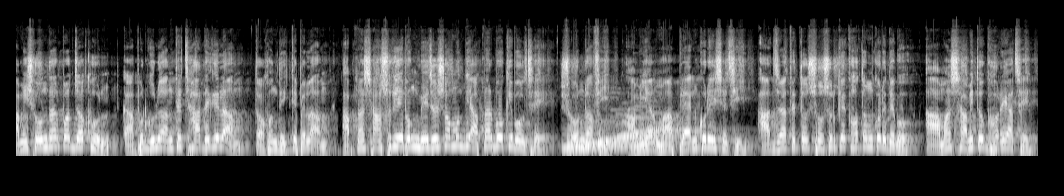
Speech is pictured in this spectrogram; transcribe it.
আমি সন্ধ্যার পর যখন কাপড়গুলো আনতে ছাদে গেলাম, তখন দেখতে পেলাম। আপনার শাশুড়ি এবং মেজ সম্বন্ধে আপনার বউকে বলছে, শোন রাফি, আমি আর মা প্ল্যান করে এসেছি। আজ রাতে তো শ্বশুরকে খতম করে দেব। আমার স্বামী তো ঘরে আছে।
